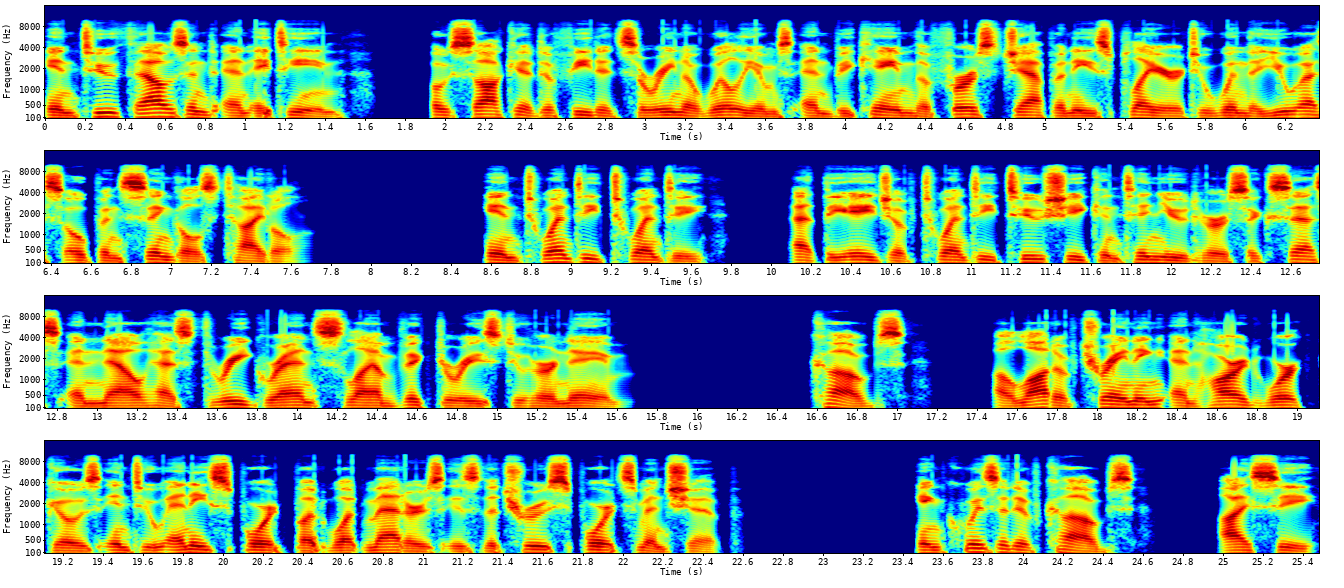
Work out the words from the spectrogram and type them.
In 2018, Osaka defeated Serena Williams and became the first Japanese player to win the US Open singles title. In 2020, at the age of 22 she continued her success and now has three Grand Slam victories to her name. Cubs, a lot of training and hard work goes into any sport but what matters is the true sportsmanship. Inquisitive Cubs, IC,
